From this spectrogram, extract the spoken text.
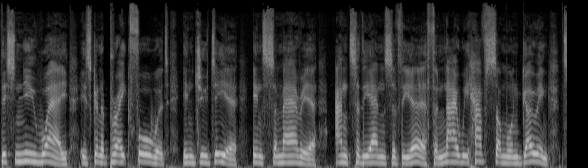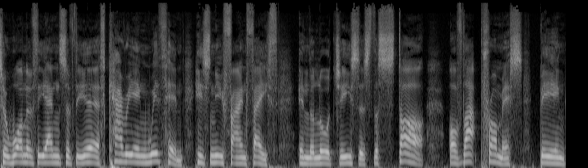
this new way is going to break forward in Judea in Samaria and to the ends of the earth. And now we have someone going to one of the ends of the earth carrying with him his newfound faith in the Lord Jesus the start of that promise being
